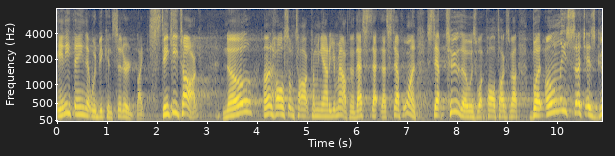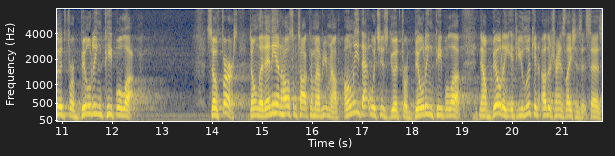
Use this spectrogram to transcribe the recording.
anything that would be considered like stinky talk, no unwholesome talk coming out of your mouth. Now, that's, that, that's step one. Step two, though, is what Paul talks about, but only such as good for building people up. So, first, don't let any unwholesome talk come out of your mouth, only that which is good for building people up. Now, building, if you look in other translations, it says,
